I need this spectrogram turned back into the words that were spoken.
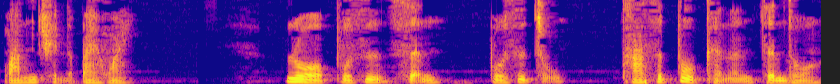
完全的败坏。若不是神，不是主，她是不可能挣脱。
